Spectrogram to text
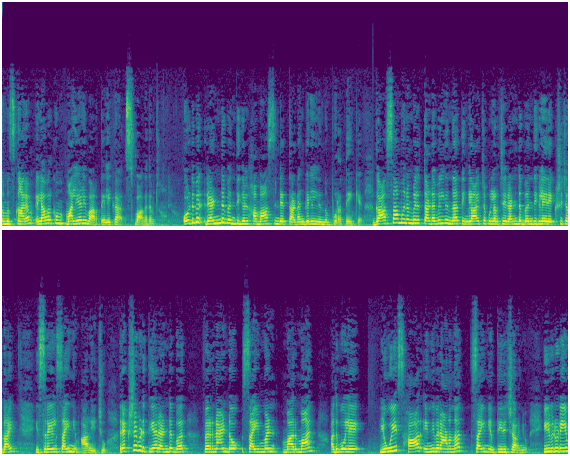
നമസ്കാരം. എല്ലാവർക്കും മലയാളി വാർത്തയിലേക്ക് സ്വാഗതം. ഒടുവിൽ രണ്ട് ബന്ദികൾ ഹമാസിന്റെ തടങ്കലിൽ നിന്നും പുറത്തേക്ക്. ഗാസ മുനമ്പിൽ തടവിൽ നിന്ന് തിങ്കളാഴ്ച പുലർച്ചെ രണ്ട് ബന്ദികളെ രക്ഷിച്ചതായി ഇസ്രയേൽ സൈന്യം അറിയിച്ചു. രക്ഷപ്പെടുത്തിയ രണ്ട് പേർ ഫെർണാണ്ടോ സൈമൺ മർമാൻ അതുപോലെ ലൂയിസ് ഹാർ എന്നിവരാണെന്ന് സൈന്യം തിരിച്ചറിഞ്ഞു. ഇരുവരുടെയും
